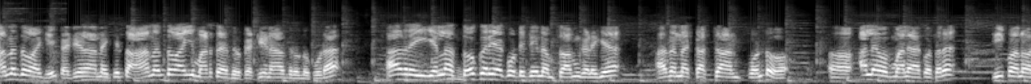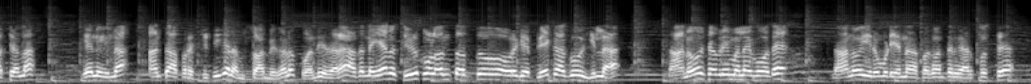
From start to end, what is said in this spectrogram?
ಆನಂದವಾಗಿ ಕಠಿಣ ಅನ್ನಕ್ಕಿಂತ ಆನಂದವಾಗಿ ಮಾಡ್ತಾ ಇದ್ರು ಕಠಿಣ ಆದ್ರೂ ಕೂಡ. ಆದ್ರೆ ಈಗೆಲ್ಲ ಸೌಕರ್ಯ ಕೊಟ್ಟಿದ್ದೀವಿ ನಮ್ಮ ಸ್ವಾಮಿಗಳಿಗೆ. ಅದನ್ನ ಕಷ್ಟ ಅನ್ಕೊಂಡು ಅಲ್ಲೇ ಹೋಗಿ ಮಾಲೆ ಹಾಕೋತಾರೆ. ದೀಪನೂ ಹಚ್ಚಲ್ಲ ಏನು ಇಲ್ಲ. ಅಂತ ಪರಿಸ್ಥಿತಿಗೆ ನಮ್ಮ ಸ್ವಾಮಿಗಳು ಬಂದಿದ್ದಾರೆ. ಅದನ್ನ ಏನು ತಿಳ್ಕೊಳ್ಳೋಂಥದ್ದು ಅವ್ರಿಗೆ ಬೇಕಾಗೂ ಇಲ್ಲ. ನಾನು ಶಬರಿಮಲೆಗೆ ಹೋದೆ. ನಾನು ಇರುಮುಡಿಯನ್ನ ಭಗವಂತನಿಗೆ ಅರ್ಪಿಸ್ದೆ.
